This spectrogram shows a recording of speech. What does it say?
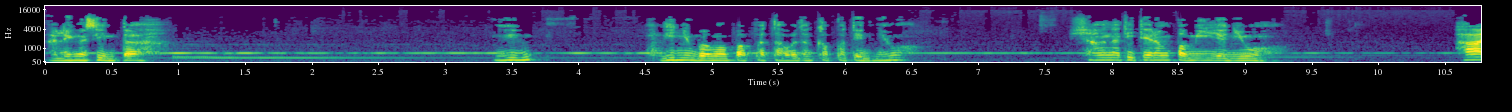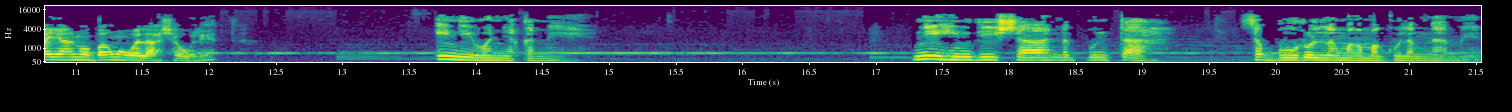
Aling Asinta, hindi, hindi niyo ba mapapatawad ang kapatid niyo? Siya ang natitirang pamilya niyo. Hayaan mo bang mawala siya ulit? Iniwan niya kami. Ni hindi siya nagpunta sa burol ng mga magulang namin.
